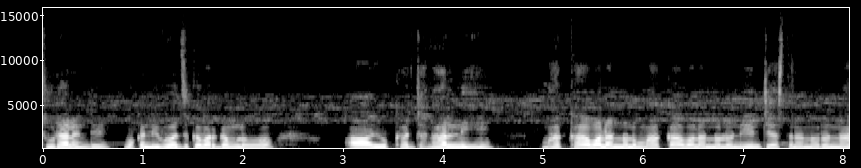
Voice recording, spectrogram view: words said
చూడాలండి. ఒక నియోజకవర్గంలో ఆ యొక్క జనాల్ని మాకు కావాలన్నోళ్ళు మాకు కావాలన్నోళ్ళు నేను చేస్తానన్నారు నా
